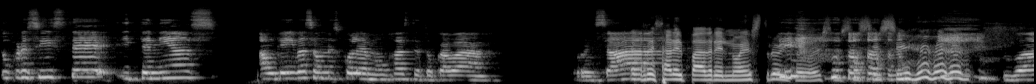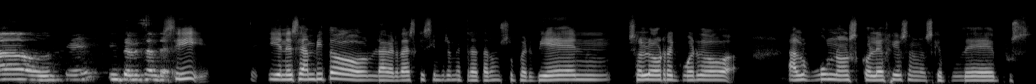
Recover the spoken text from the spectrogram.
tú creciste y tenías, aunque ibas a una escuela de monjas, te tocaba rezar. Rezar el Padre el Nuestro y todo eso, sí, sí, sí. wow, qué interesante. Sí, y en ese ámbito la verdad es que siempre me trataron súper bien. Solo recuerdo algunos colegios en los que pude pues,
